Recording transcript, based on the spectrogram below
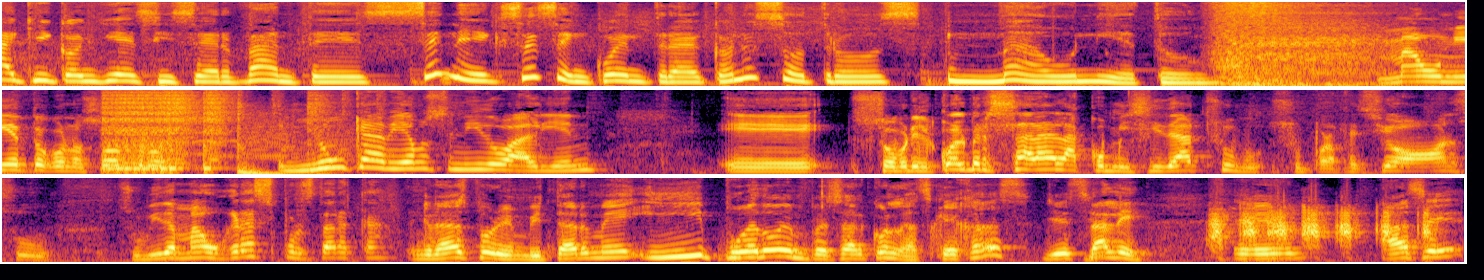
aquí con Jesse Cervantes, Cenexa se encuentra con nosotros Mau Nieto. Mau Nieto con nosotros. Nunca habíamos tenido a alguien eh, sobre el cual versara la comicidad, su, su profesión, su, su vida. Mau, gracias por estar acá. Gracias por invitarme y puedo empezar con las quejas, Jesse. Dale. Eh, hace,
